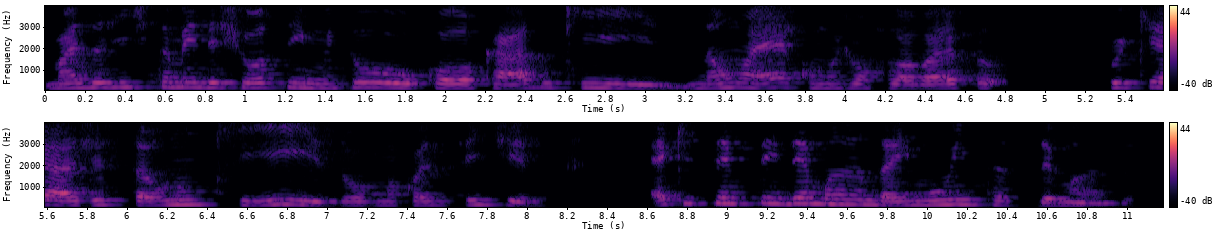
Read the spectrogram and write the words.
Mas a gente também deixou, assim, muito colocado que não é, como o João falou agora, porque a gestão não quis, ou alguma coisa nesse sentido. É que sempre tem demanda, e muitas demandas.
